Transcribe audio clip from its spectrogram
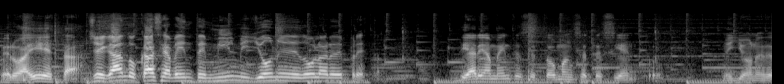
Pero ahí está. Llegando casi a 20 mil millones de dólares de préstamo. Diariamente se toman 700 millones de,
